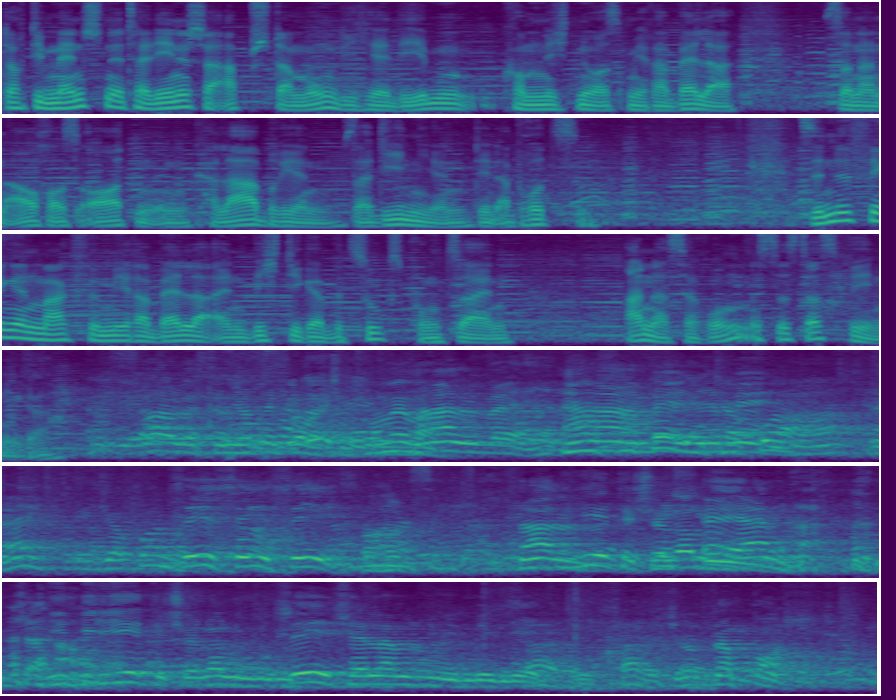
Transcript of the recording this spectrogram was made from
Doch die Menschen italienischer Abstammung, die hier leben, kommen nicht nur aus Mirabella, sondern auch aus Orten in Kalabrien, Sardinien, den Abruzzen. Sindelfingen mag für Mirabella ein wichtiger Bezugspunkt sein. Andersherum ist es das weniger. Salve signor De Croce, come va? Salve. Ah, bene, bene. Eh? È già qua? Sì, sì, sì. Salve. I biglietti ce l'ha lui. I biglietti ce l'ha lui. Sì, ce l'ha lui i biglietti. Tutto a posto.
